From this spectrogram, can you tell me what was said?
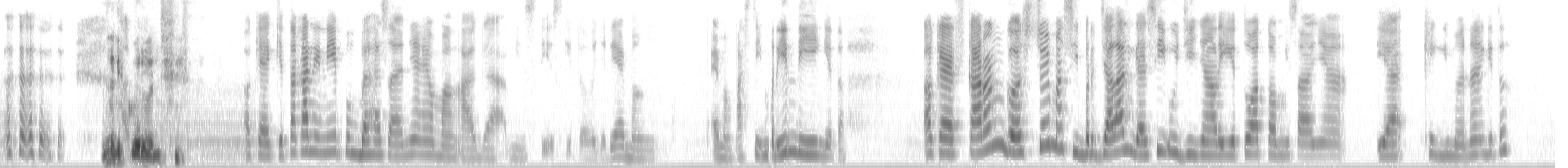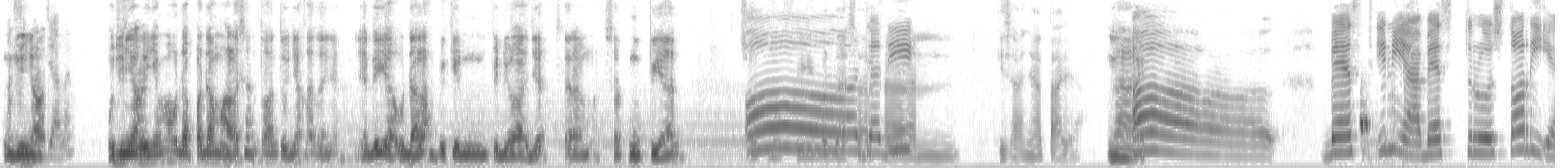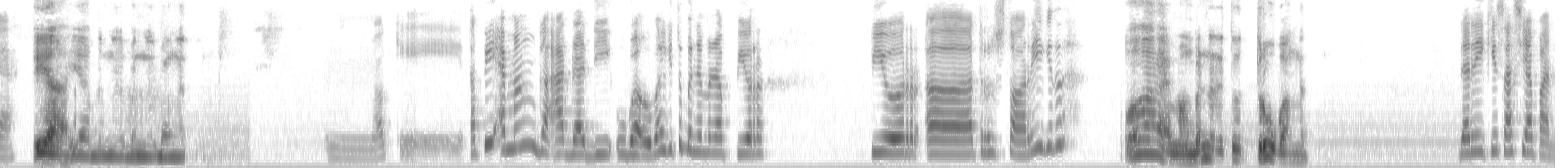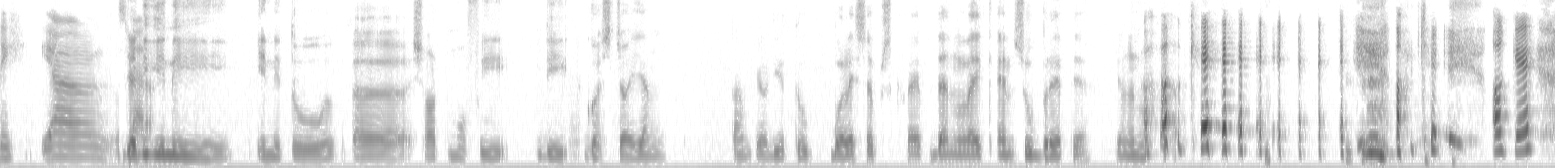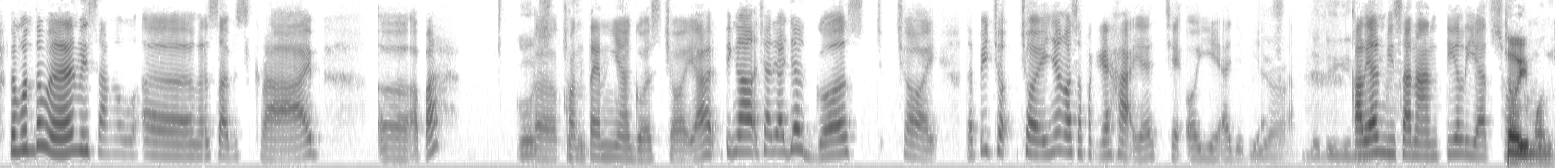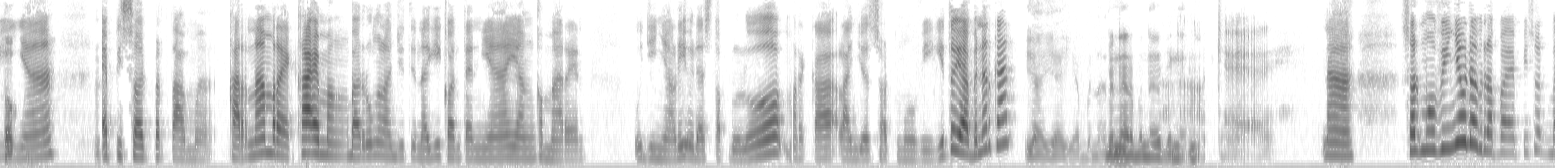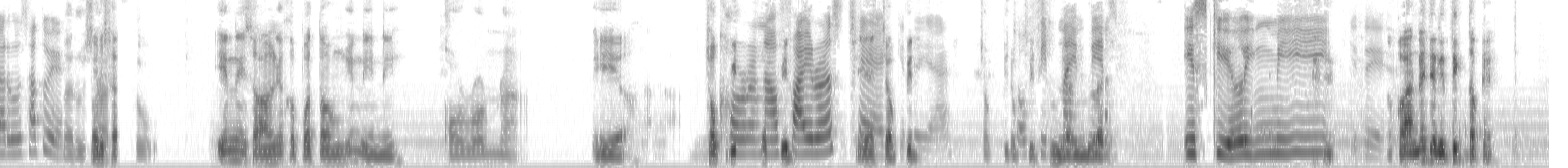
nggak dikurun Oke, kita kan ini pembahasannya emang agak mistis gitu. Jadi emang emang pasti merinding gitu. Oke, sekarang Ghost Coy masih berjalan gak sih uji nyali itu atau misalnya ya kayak gimana gitu? Uji Masih nyali, berjalan? uji nyalinya mah udah pada males hantu-hantunya katanya. Jadi ya udahlah bikin video aja sekarang mah short movie-an. Short movie Oh, berdasarkan jadi- kisah nyata ya. Nah, Oh, best ini ya, best true story ya. iya iya bener-bener banget. Hmm, oke. Tapi emang nggak ada diubah-ubah gitu bener-bener pure pure eh, true story gitu Wah, emang bener itu true banget. dari kisah siapa nih yang Jadi sekarang? gini, ini tuh eh, short movie di Ghost Coy yang tampil di YouTube. Boleh subscribe dan like and subscribe ya. Jangan lupa. Oke. Oke. Oke, teman-teman bisa nge- eh, nge-subscribe eh, apa? Ghost Coy. kontennya Ghost Coy ya. Tinggal cari aja Ghost Coy. Tapi co- coy-nya nggak usah pakai H ya, C O Y aja Iya, biasa. jadi gini. Kalian bisa nanti lihat Coy movie-nya episode pertama karena mereka emang baru ngelanjutin lagi kontennya yang kemarin uji nyali udah stop dulu mereka lanjut short movie gitu ya bener kan Iya, iya, iya benar. Bener bener bener. oke nah short movie-nya udah berapa episode baru satu ya Baru, Baru satu. Ini soalnya kepotong ini nih. Corona. Iya. Copit, copit. coronavirus Iya, check copit. gitu ya Copit. Copit COVID-19 is killing me gitu ya Kok Anda jadi TikTok ya?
